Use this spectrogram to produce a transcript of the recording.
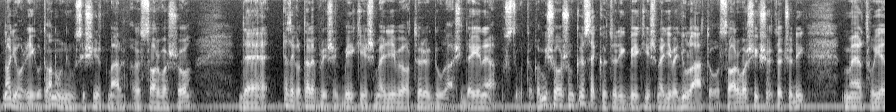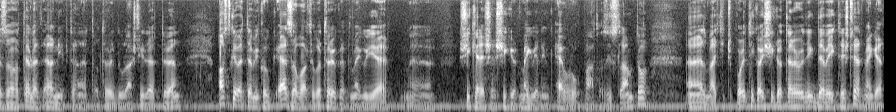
nagyon régóta, Anonymous is írt már Szarvasról, de ezek a települések Békés megyébe a török dúlás idején elpusztultak. A mi sorsunk összekötődik Békés megyébe Gyulától Szarvasig, sőt öcsödik, mert hogy ez a terület elnéptelenedett a török dúlást illetően, azt követően, amikor elzavartuk a törököt, meg ugye e, sikeresen sikerült megvédnünk Európát az iszlámtól, e, ez már egy kicsit politikai sikert erődik, de végtelen tényleg meg,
